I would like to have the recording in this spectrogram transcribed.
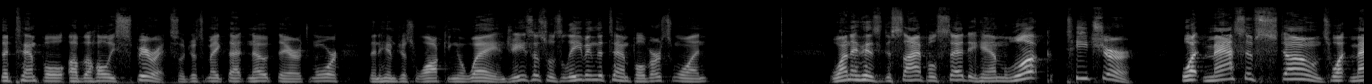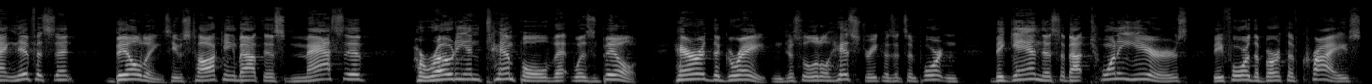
the temple of the Holy Spirit. So just make that note there. It's more than him just walking away. And Jesus was leaving the temple, verse 1. One of his disciples said to him, Look, teacher, what massive stones, what magnificent buildings. He was talking about this massive Herodian temple that was built. Herod the Great, and just a little history because it's important, began this about 20 years before the birth of Christ.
